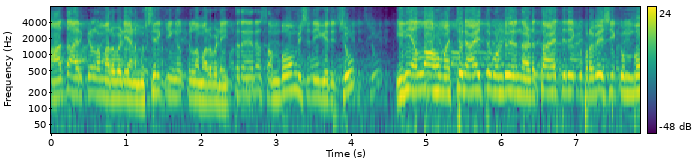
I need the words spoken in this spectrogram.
അതാർക്കുള്ള മറുപടിയാണ്? മുഷരിക്കങ്ങൾക്കുള്ള മറുപടി. ഇത്ര നേരം സംഭവം വിശദീകരിച്ചു. ഇനി അള്ളാഹു മറ്റൊരായത്ത് കൊണ്ടുവരുന്ന അടുത്ത ആയത്തിലേക്ക് പ്രവേശിക്കുമ്പോ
